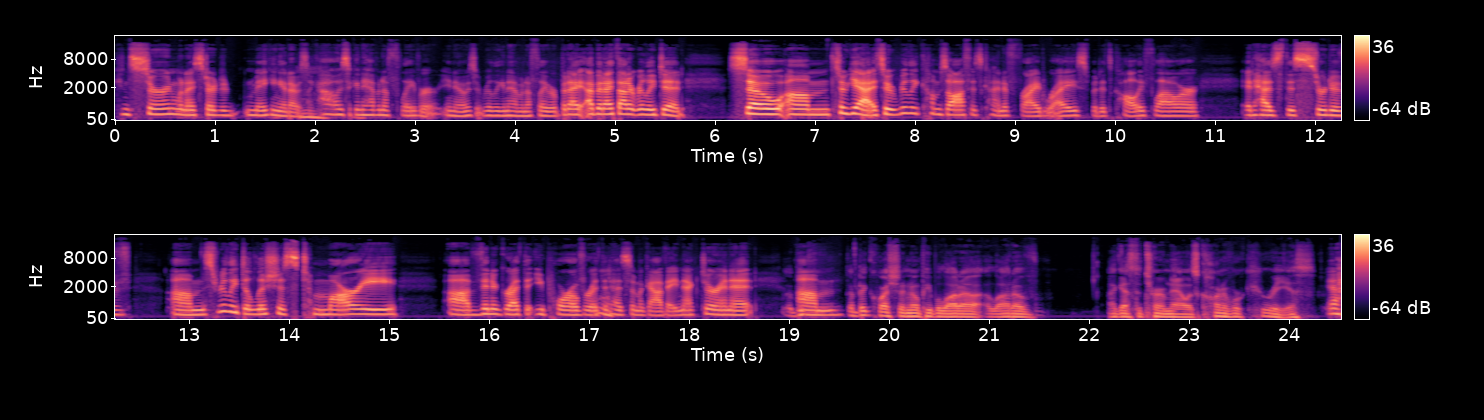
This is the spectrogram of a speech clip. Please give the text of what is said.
concern when I started making it. I was like, oh, is it going to have enough flavor? You know, is it really going to have enough flavor? But I, I but I thought it really did. So um, so yeah, so it really comes off as kind of fried rice, but it's cauliflower. It has this sort of um, this really delicious tamari uh, vinaigrette that you pour over it that has some agave nectar in it. Um, The big question I know people a lot of a lot of I guess the term now is carnivore curious. yeah,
